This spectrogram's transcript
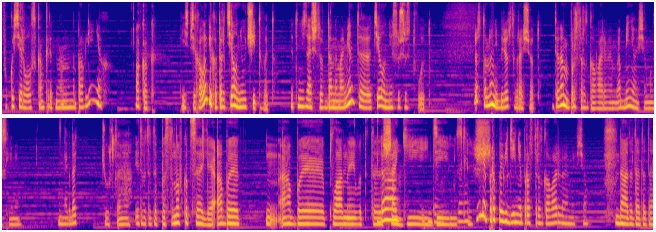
фокусировалась конкретно на направлениях. А как? Есть психология, которая тело не учитывает. Это не значит, что в данный момент э, тело не существует. Просто оно не берется в расчет. И тогда мы просто разговариваем, обмениваемся мыслями, иногда чувствами. Это вот эта постановка цели, а бы а Б планы, вот это Да, шаги, идеи, Да, мысли. да. Или про поведение просто разговариваем и все. Да, да, да, да, да,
